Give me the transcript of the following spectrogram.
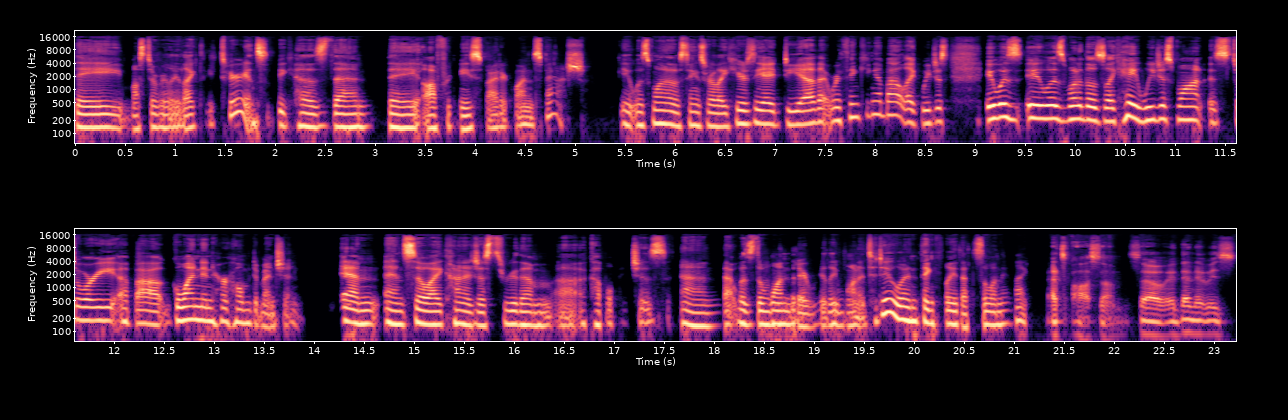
they must have really liked the experience because then they offered me Spider Gwen Smash. It was one of those things where like, here's the idea that we're thinking about. Like we just it was it was one of those like, hey, we just want a story about Gwen in her home dimension. And and so I kind of just threw them uh, a couple pitches, and that was the one that I really wanted to do. And thankfully, that's the one they liked. That's awesome. So and then it was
